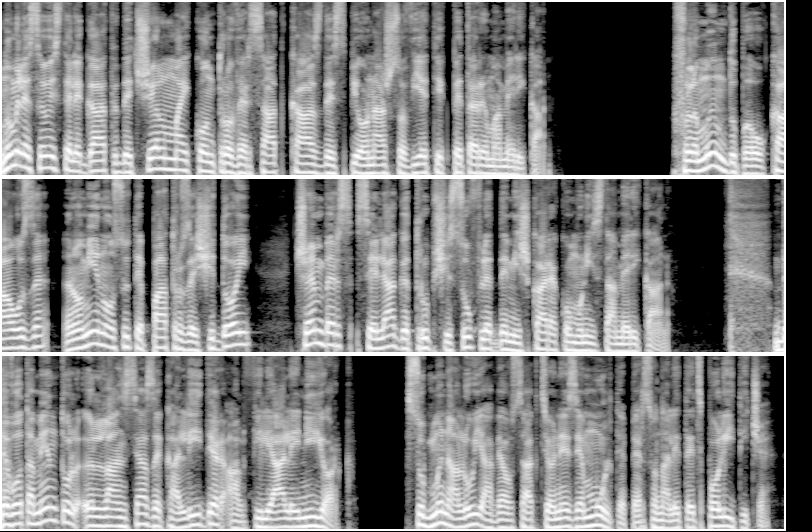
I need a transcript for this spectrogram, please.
Numele său este legat de cel mai controversat caz de spionaj sovietic pe tărâm american. Flămând după o cauză, în 1942, Chambers se leagă trup și suflet de mișcarea comunistă americană. Devotamentul îl lansează ca lider al filialei New York. Sub mâna lui aveau să acționeze multe personalități politice.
